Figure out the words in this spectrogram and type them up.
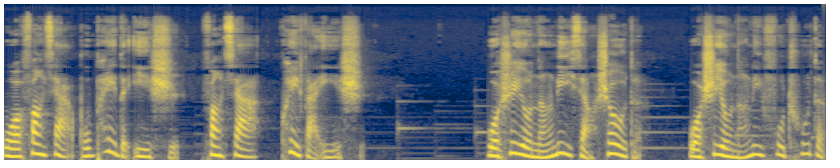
我放下不配的意识，放下匮乏意识。我是有能力享受的，我是有能力付出的。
